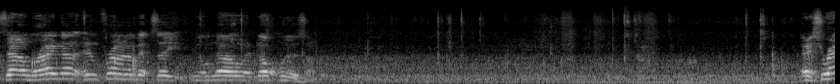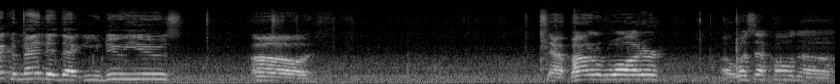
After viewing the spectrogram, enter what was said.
Sound right up in front of it so you- you'll know and don't lose them. It's recommended that you do use uh, that bottled water. Uh, what's that called? Uh,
